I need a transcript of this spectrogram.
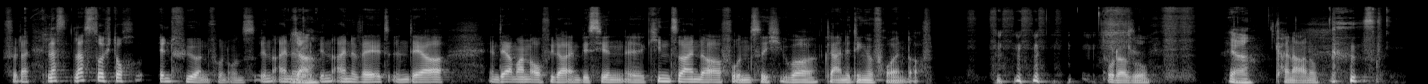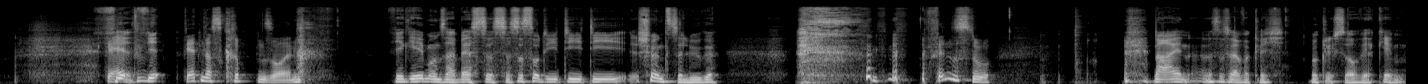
vielleicht lasst, lasst euch doch entführen von uns in eine, ja. in eine Welt, in der, in der man auch wieder ein bisschen äh, Kind sein darf und sich über kleine Dinge freuen darf. Oder so. Ja. Keine Ahnung. wir, hätten, wir, wir hätten das skripten sollen. Wir geben unser Bestes. Das ist so die, die, die schönste Lüge. Findest du? Nein, das ist ja wirklich, wirklich so. Wir geben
